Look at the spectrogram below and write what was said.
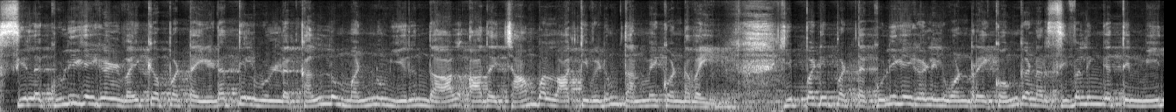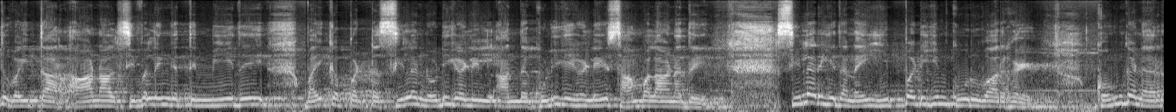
சில குளிகைகள் வைக்கப்பட்ட இடத்தில் உள்ள கல்லும் மண்ணும் இருந்தால் அதை சாம்பல் ஆக்கிவிடும் தன்மை கொண்டவை. இப்படிப்பட்ட குளிகைகளில் ஒன்றை கொங்கணர் சிவலிங்கத்தின் மீது வைத்தார். ஆனால் சிவலிங்கத்தின் மீது வைக்கப்பட்ட சில நொடிகளில் அந்த குளிகைகளே சாம்பலானது. சிலர் இதனை இப்படியும் கூறுவார்கள். கொங்கணர்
